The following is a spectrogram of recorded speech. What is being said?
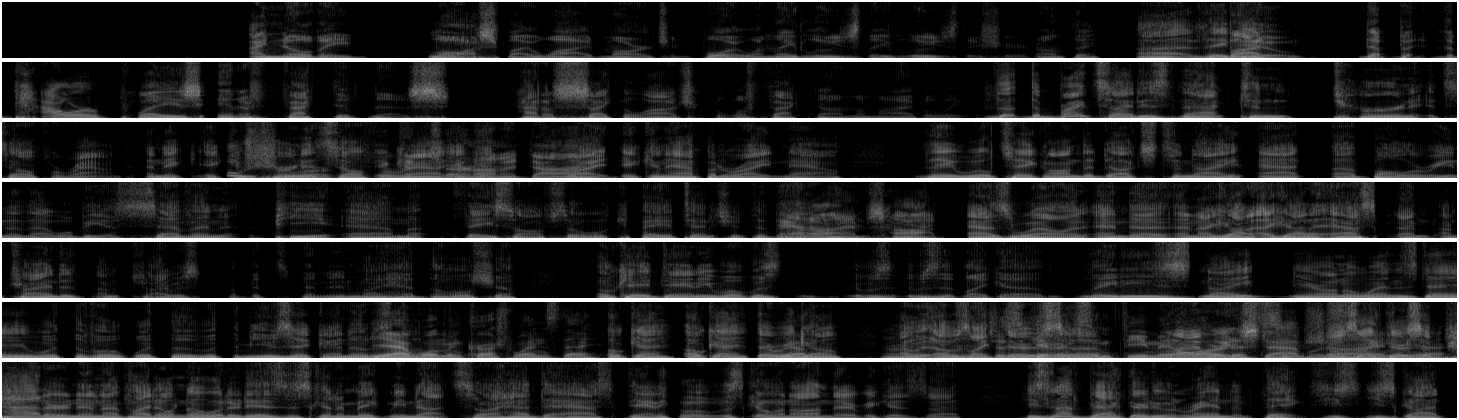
I know they lost by wide margin. Boy, when they lose, they lose this year, don't they? Uh, they But do. The the power play's ineffectiveness had a psychological effect on them, I believe. The, the bright side is that can turn itself around, and it, it Oh, can turn sure. itself It can around. turn on a dime. Right, it can happen right now. They will take on the Ducks tonight at uh, Ball Arena. That will be a 7 p.m. face-off, so we'll pay attention to that Anaheim's hot. as well. And and, uh, and I got I got to ask. I'm, I'm trying to. I'm I was a bit spinning in my head the whole show. Okay, Danny, what was it was was it like a ladies' night here on a Wednesday with the vote with the with the music? I noticed. Yeah, the- Woman Crush Wednesday. Okay, okay, there we Yep. go. I, was- I was like, Just there's giving a, some female Glad artists some established I was like, there's yeah. a pattern, and if I don't know what it is, it's going to make me nuts. So I had to ask Danny what was going on there because uh, he's not back there doing random things. He's he's got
